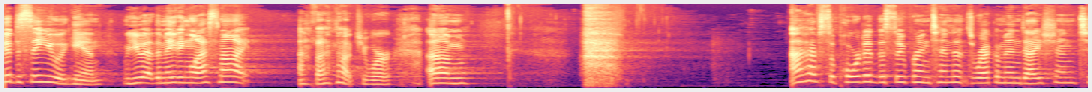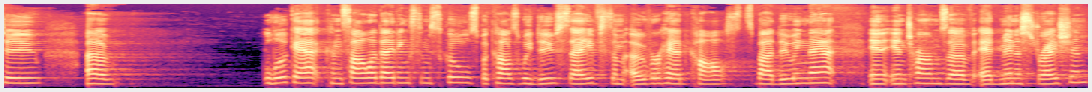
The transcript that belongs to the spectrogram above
Good to see you again. Were you at the meeting last night? I thought you were. Um, I have supported the superintendent's recommendation to uh, look at consolidating some schools because we do save some overhead costs by doing that in, in terms of administration.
